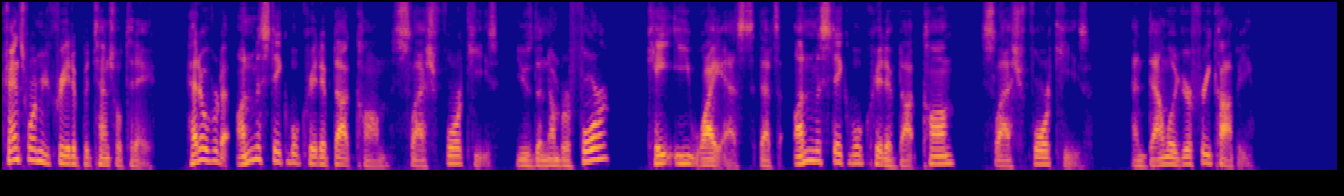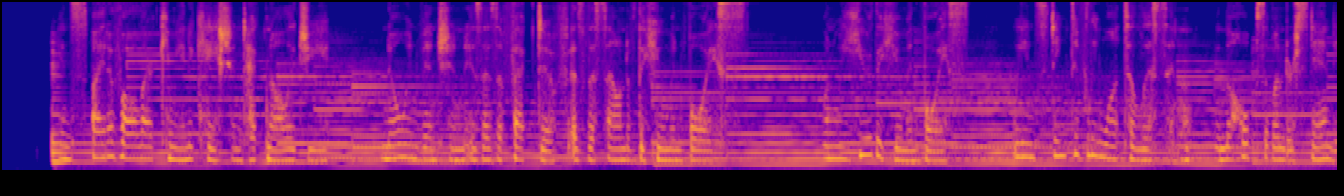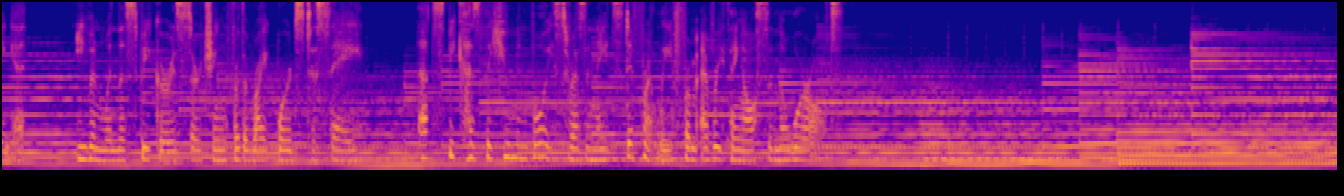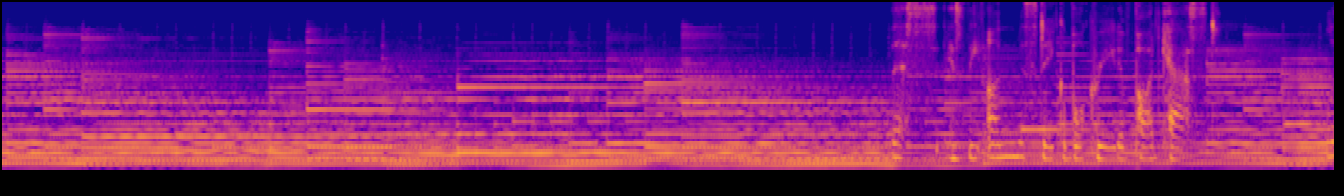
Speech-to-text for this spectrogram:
Transform your creative potential today. Head over to unmistakablecreative.com slash four keys. Use the number four, K E Y S. That's unmistakablecreative.com slash four keys and download your free copy. In spite of all our communication technology, no invention is as effective as the sound of the human voice. When we hear the human voice, we instinctively want to listen in the hopes of understanding it even when the speaker is searching for the right words to say. That's because the human voice resonates differently from everything else in the world. This is the Unmistakable Creative Podcast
